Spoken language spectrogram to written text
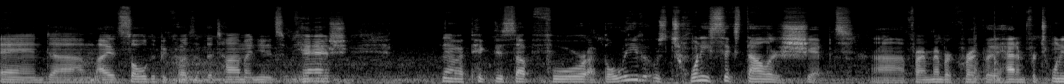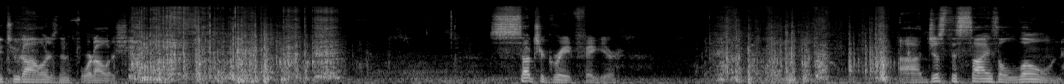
And um, I had sold it because at the time I needed some cash now I picked this up for, I believe it was $26 shipped. Uh, if I remember correctly, they had them for $22, then $4 shipped. Such a great figure. Uh, just the size alone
